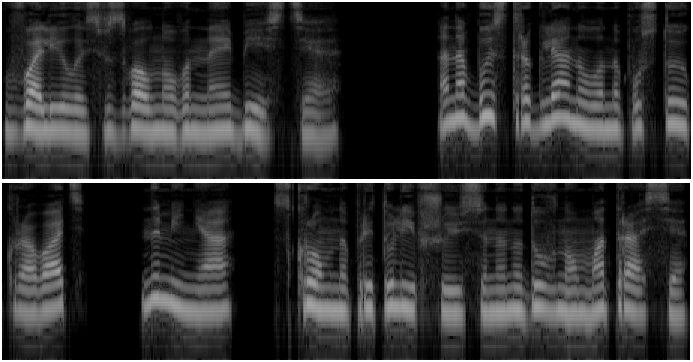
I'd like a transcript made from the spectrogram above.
ввалилась взволнованная бестия. Она быстро глянула на пустую кровать, на меня, скромно притулившуюся на надувном матрасе,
